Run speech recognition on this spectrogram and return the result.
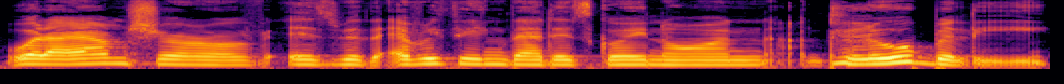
what I am sure of is with everything that is going on globally,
